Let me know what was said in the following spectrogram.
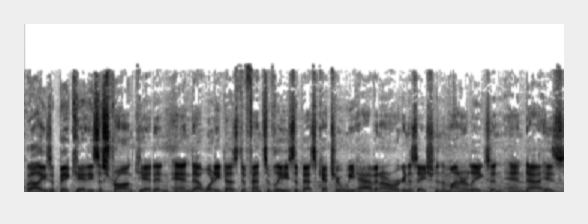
Well, he's a big kid. He's a strong kid, and and uh, what he does defensively, he's the best catcher we have in our organization in the minor leagues, and and uh, his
